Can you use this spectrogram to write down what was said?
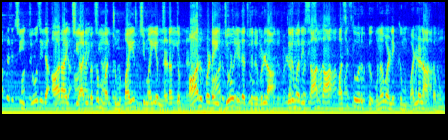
மகிழ்ச்சி ஜோதிட ஆராய்ச்சி அறிவகம் மற்றும் பயிற்சி மையம் நடத்தும் ஆறுபடை ஜோதிட திருவிழா. திருமதி சாந்தா பசித்தோருக்கு உணவளிக்கும் வள்ளலாகவும்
